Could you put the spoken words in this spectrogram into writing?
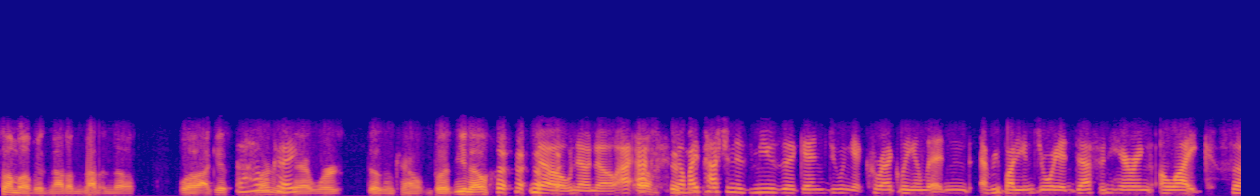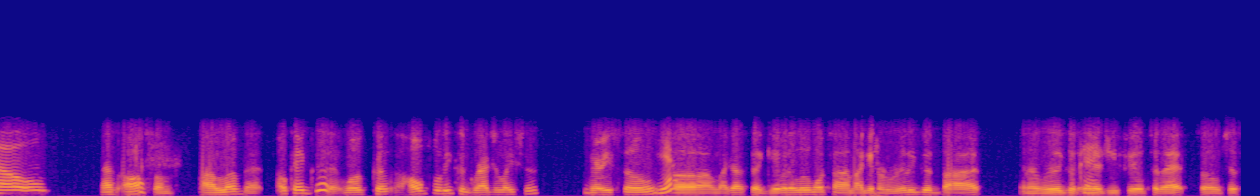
some of it, not a, not enough. Well, I guess Oh, learning okay. bad words doesn't count, but you know. no, no, no. I. I no, my passion is music and doing it correctly and letting everybody enjoy it, deaf and hearing alike. So That's awesome. I love that. Okay, good. Well, co- hopefully, congratulations very soon. Yeah. Uh, like I said, give it a little more time. I get a really good vibe and a really good Okay. energy feel to that. So just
